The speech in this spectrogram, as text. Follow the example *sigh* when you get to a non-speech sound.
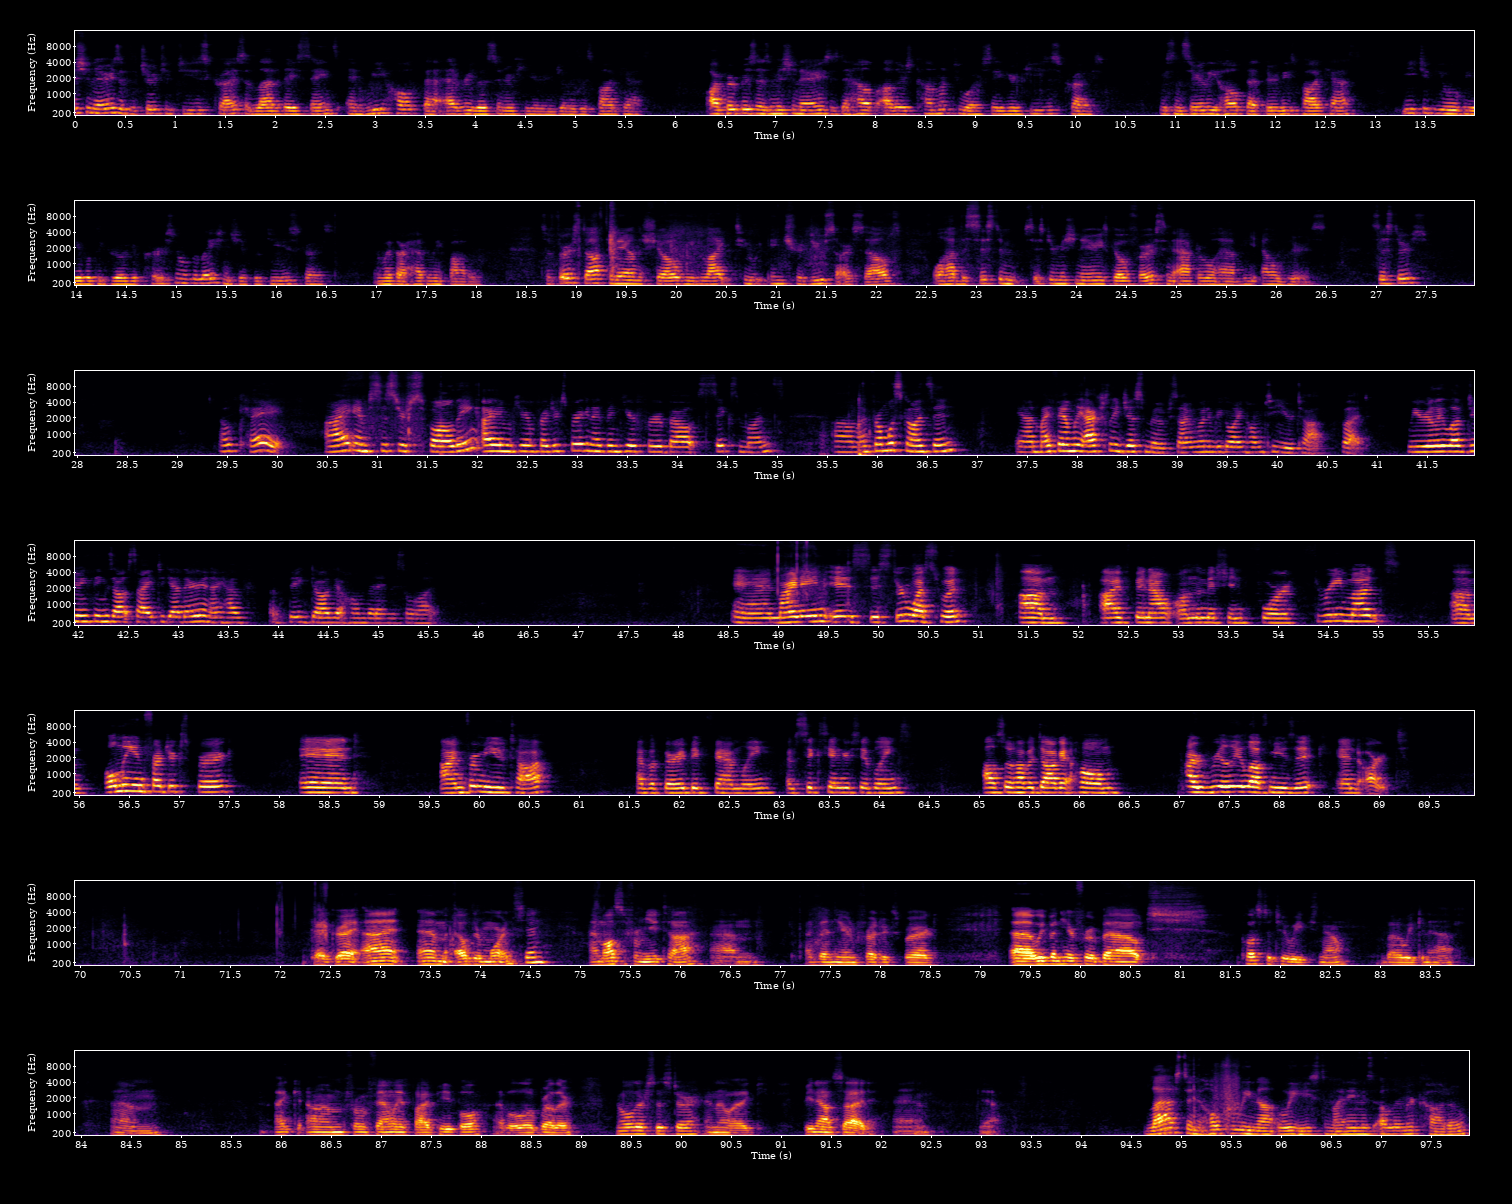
missionaries of the Church of Jesus Christ of Latter day Saints, and we hope that every listener here enjoys this podcast. Our purpose as missionaries is to help others come unto our Savior Jesus Christ. We sincerely hope that through these podcasts, each of you will be able to grow your personal relationship with Jesus Christ and with our Heavenly Father. So, first off, today on the show, we'd like to introduce ourselves. We'll have the sister, sister missionaries go first, and after, we'll have the elders. Sisters? Okay, I am Sister Spalding. I am here in Fredericksburg and I've been here for about six months. Um, I'm from Wisconsin and my family actually just moved, so I'm going to be going home to Utah. But we really love doing things outside together and I have a big dog at home that I miss a lot. And my name is Sister Westwood. Um, I've been out on the mission for three months, um, only in Fredericksburg, and I'm from Utah. I have a very big family. I have six younger siblings. I also have a dog at home. I really love music and art. Okay, great. I am Elder Mortensen. I'm also from Utah. Um, I've been here in Fredericksburg. Uh, we've been here for about close to two weeks now, about a week and a half. Um, I c- um from a family of five people. I have a little brother, an older sister, and I like being outside. And yeah. Last and hopefully not least, my name is Elder Mercado.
